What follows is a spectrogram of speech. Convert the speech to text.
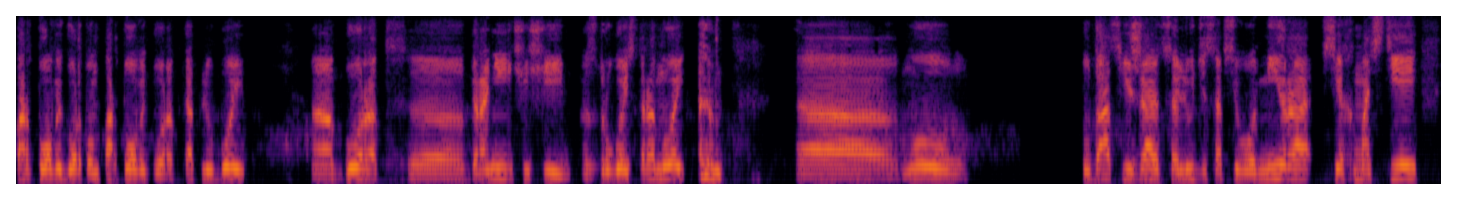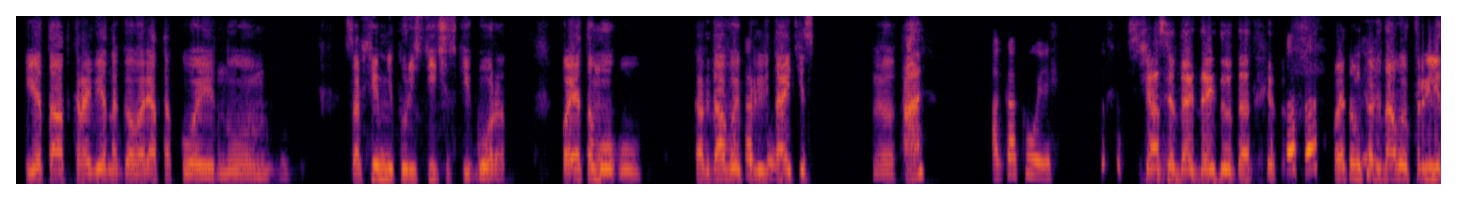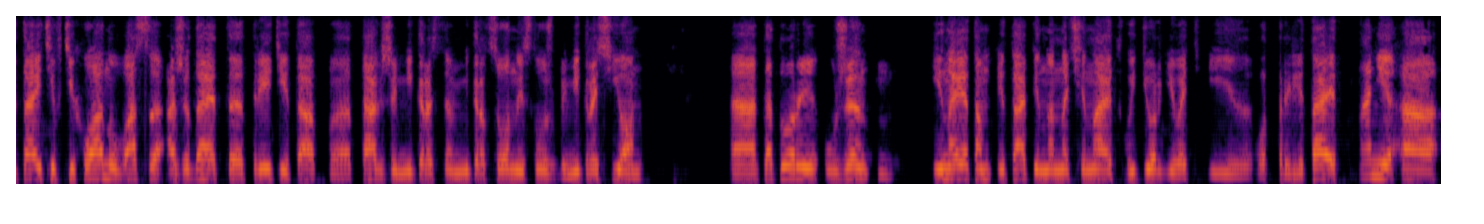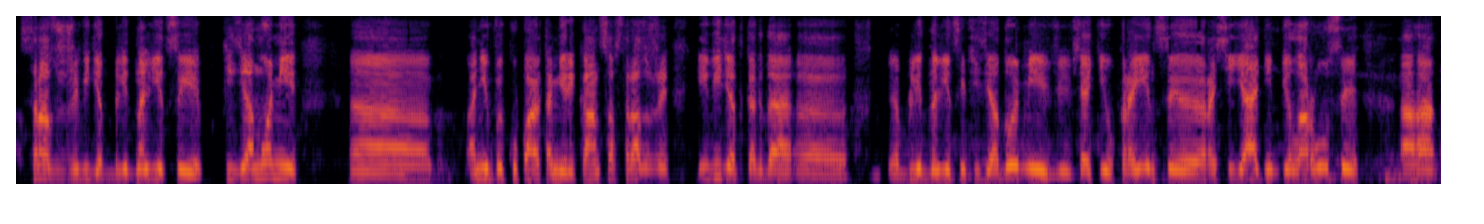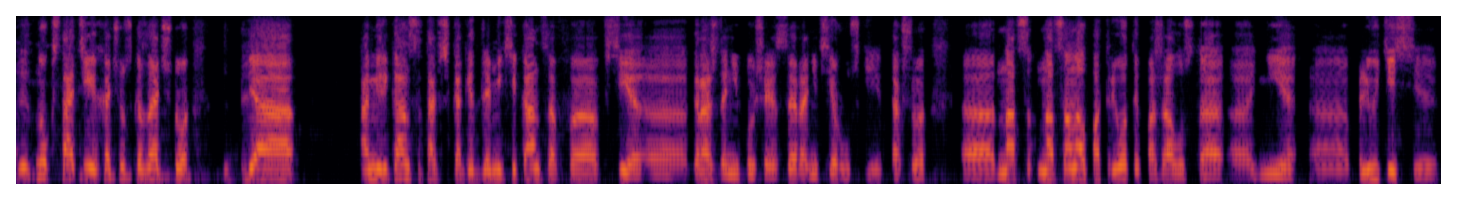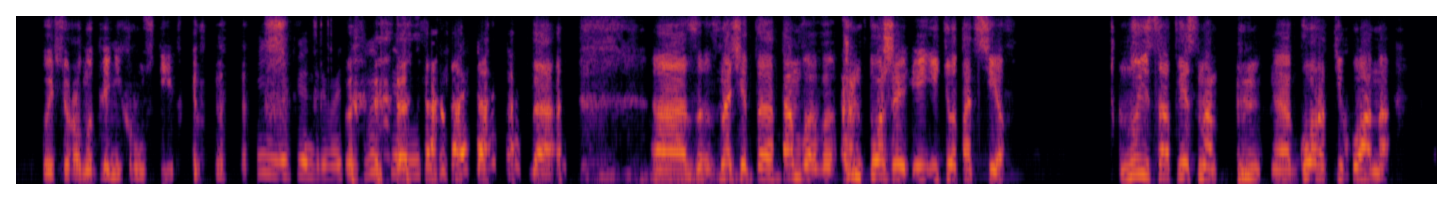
портовый город, он портовый город, как любой город, граничащий с другой страной, ну, туда съезжаются люди со всего мира, всех мастей, и это, откровенно говоря, такой, ну, совсем не туристический город. Поэтому, когда вы а прилетаете... Какой? Э, а? А какой? Сейчас я дойду до этого. Поэтому, когда вы прилетаете в Тихуану, вас ожидает э, третий этап. Э, также миграционные службы, миграцион, которые уже и на этом этапе начинают выдергивать и вот прилетает. Они сразу же видят бледнолицые физиономии, они выкупают американцев сразу же и видят, когда э, бледнолицые физиономии, всякие украинцы, россияне, белорусы. Ага. Ну, кстати, хочу сказать, что для американцев, так же, как и для мексиканцев, э, все э, граждане бывшей СССР, они все русские. Так что э, национал-патриоты, пожалуйста, э, не э, плюйтесь, вы все равно для них русские. И не выпендривайтесь, вы все русские. Да. А, значит, э, там тоже идет отсев. Ну и, соответственно, э, город Тихуана.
